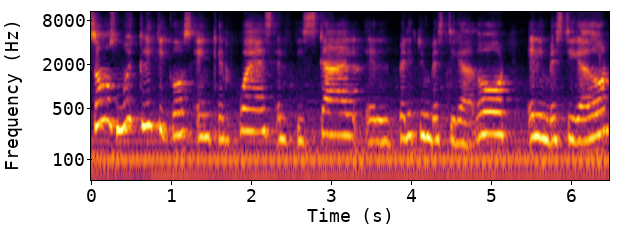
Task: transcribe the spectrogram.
Somos muy críticos en que el juez, el fiscal, el perito investigador, el investigador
